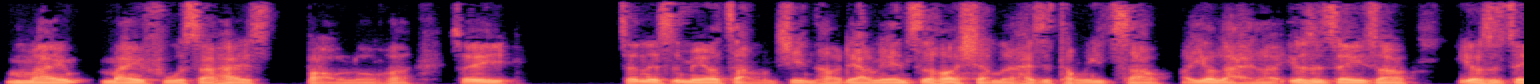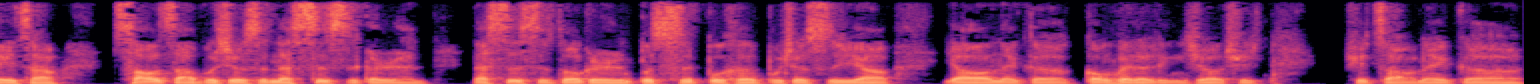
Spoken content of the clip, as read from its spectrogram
埋埋伏杀害保罗，哈，所以。真的是没有长进哈，两年之后想的还是同一招啊，又来了，又是这一招，又是这一招。稍早不就是那四十个人，那四十多个人不吃不喝，不就是要要那个工会的领袖去去找那个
